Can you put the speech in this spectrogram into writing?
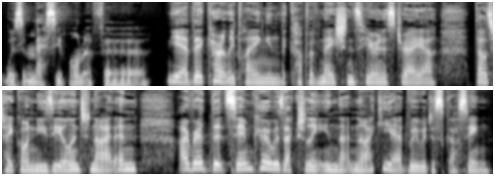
was a massive honour for her. Yeah, they're currently playing in the Cup of Nations here in Australia. They'll take on New Zealand tonight. And I read that Sam Kerr was actually in that Nike ad we were discussing.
